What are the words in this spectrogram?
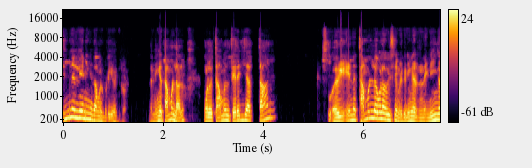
சின்னல்லையே நீங்க தமிழ் படிக்க வைக்கிறோம் நீங்க தமிழால் உங்களுக்கு தமிழ் தெரிஞ்சாதான் என்ன தமிழ்ல எவ்வளவு விஷயம் இருக்கு. நீங்க நீங்க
